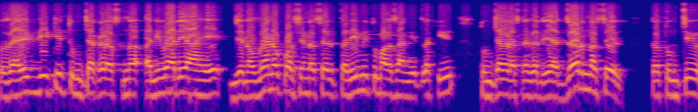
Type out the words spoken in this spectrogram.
तो व्हॅलिडिटी तुमच्याकडे असणं अनिवार्य आहे. जे नव्याण्णव पर्सेंट असेल तरी मी तुम्हाला सांगितलं की तुमच्याकडे असणं गरजेचं आहे. जर नसेल तर तुमची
